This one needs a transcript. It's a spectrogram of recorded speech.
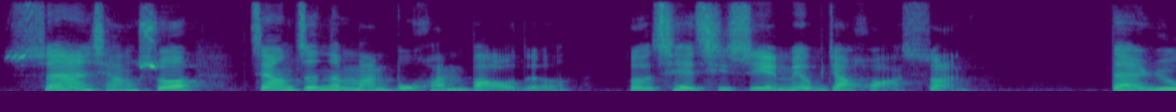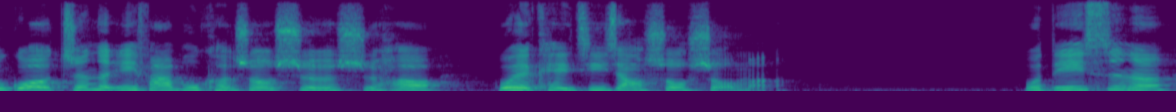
虽然想说这样真的蛮不环保的，而且其实也没有比较划算。但如果真的一发不可收拾的时候，我也可以及早收手嘛。我第一次呢，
